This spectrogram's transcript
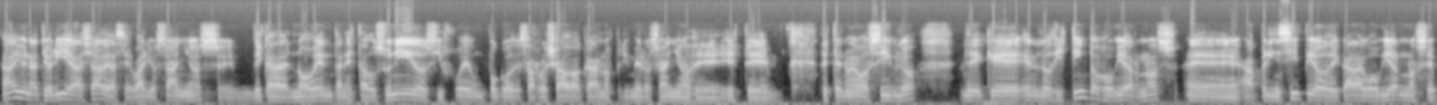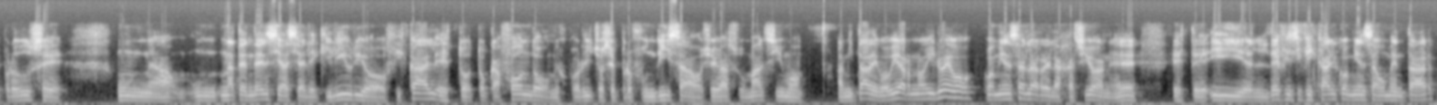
hay una teoría ya de hace varios años, década del 90 en Estados Unidos y fue un poco desarrollado acá en los primeros años de este, este nuevo siglo, de que en los distintos gobiernos, eh, a principio de cada gobierno se produce una, una, tendencia hacia el equilibrio fiscal, esto toca fondo, o mejor dicho, se profundiza o llega a su máximo a mitad de gobierno y luego comienza la relajación eh, este, y el déficit fiscal comienza a aumentar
